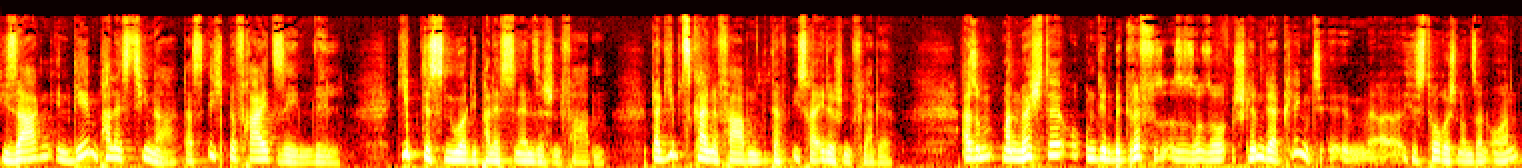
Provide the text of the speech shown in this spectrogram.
Die sagen, in dem Palästina, das ich befreit sehen will, gibt es nur die palästinensischen Farben. Da gibt es keine Farben der israelischen Flagge. Also man möchte, um den Begriff, so, so, schlimm der klingt, äh, historisch in unseren Ohren,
